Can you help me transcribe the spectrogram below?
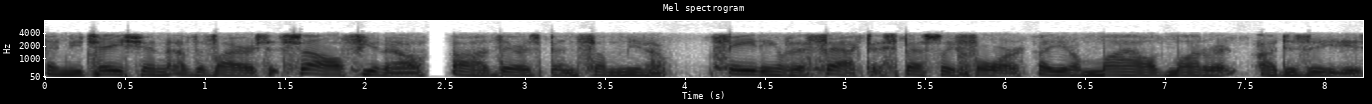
and mutation of the virus itself, you know, uh, there's been some, you know, fading of the effect, especially for uh, you know mild, moderate uh, disease.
